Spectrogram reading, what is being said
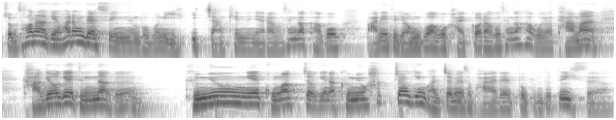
좀 선하게 활용될 수 있는 부분이 있- 있지 않겠느냐라고 생각하고 많이들 연구하고 갈 거라고 생각하고요. 다만 가격의 등락은 금융의 공학적이나 금융학적인 관점에서 봐야 될 부분도 있어요.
